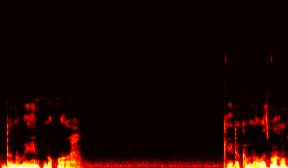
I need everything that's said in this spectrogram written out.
Und dann haben wir hier hinten nochmal. Okay, da kann man auch was machen.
